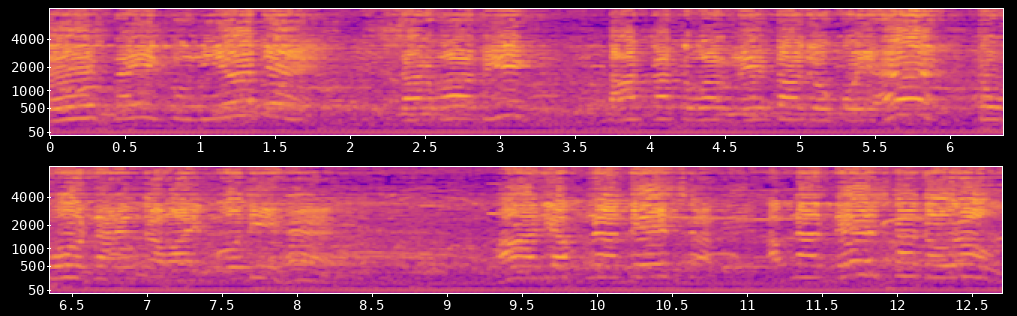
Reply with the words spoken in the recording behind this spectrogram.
देश नहीं, दुनिया के सर्वाधिक ताकतवर नेता जो कोई है तो वो नरेंद्र भाई मोदी है। आज अपना देश अपना देश का गौरव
